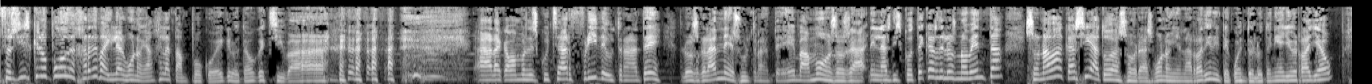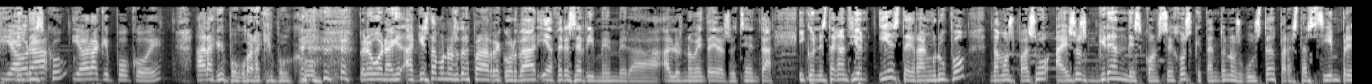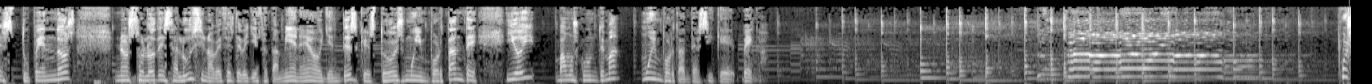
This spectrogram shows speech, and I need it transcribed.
Si es que no puedo dejar de bailar. Bueno, y Ángela tampoco, ¿eh? que lo tengo que chivar. Ahora acabamos de escuchar Free de Ultranate. Los grandes Ultranate, vamos. O sea, en las discotecas de los 90 sonaba casi a todas horas. Bueno, y en la radio ni te cuento, lo tenía yo rayado. Y el ahora, disco. y ahora qué poco, ¿eh? Ahora que poco, ahora que poco. Pero bueno, aquí- estamos nosotros para recordar y hacer ese remember a, a los 90 y a los 80. Y con esta canción y este gran grupo damos paso a esos grandes consejos que tanto nos gusta para estar siempre estupendos, no solo de salud, sino a veces de belleza también, ¿eh, oyentes? Que esto es muy importante. Y hoy vamos con un tema muy importante, así que venga.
